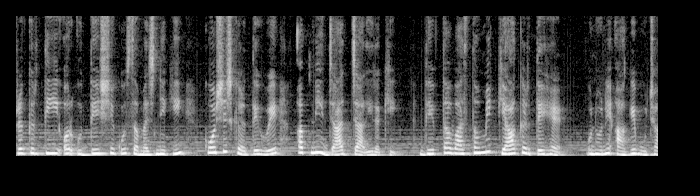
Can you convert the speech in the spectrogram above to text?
प्रकृति और उद्देश्य को समझने की कोशिश करते हुए अपनी जाँच जारी रखी। देवता वास्तव में क्या करते हैं? उन्होंने आगे पूछा।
